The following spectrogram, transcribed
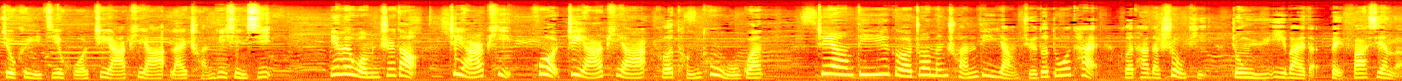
就可以激活 GRPR 来传递信息。因为我们知道 GRP 或 GRPR 和疼痛无关，这样第一个专门传递痒觉的多肽和它的受体，终于意外的被发现了。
